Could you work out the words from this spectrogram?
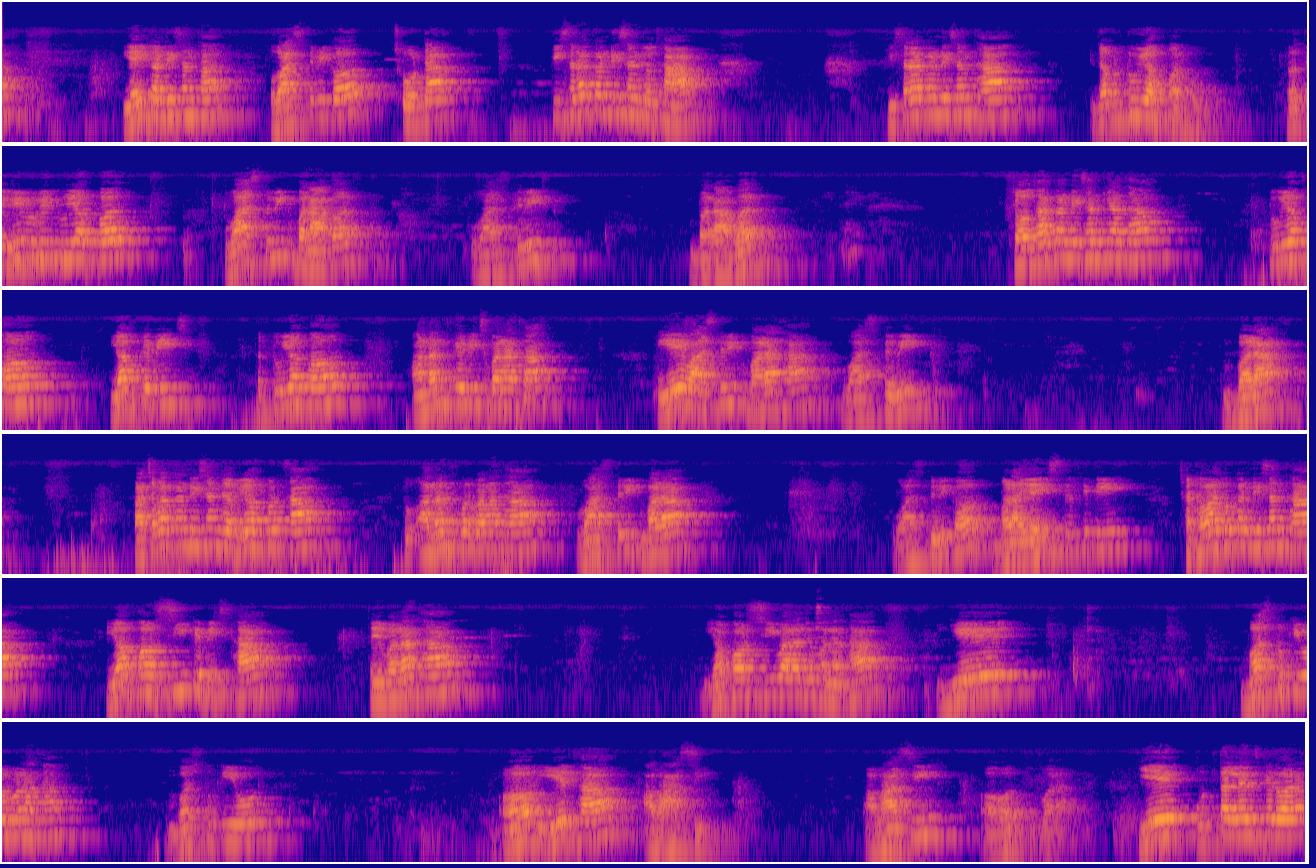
यही कंडीशन था, वास्तविक और छोटा। तीसरा कंडीशन जो था तीसरा कंडीशन था जब टू एफ़ पर हो। प्रतिबिंब भी टू एफ़ पर, वास्तविक बराबर वास्तविक बराबर। चौथा कंडीशन क्या था? टू एफ़ और एफ़ के बीच तो टू एफ़ और अनंत के बीच बना था। ये वास्तविक बड़ा था, वास्तविक बड़ा पांचवा कंडीशन जब यह पर था तो अनंत पर बना था, वास्तविक बड़ा, वास्तविक और बड़ा यही स्थिति थी। छठवा जो कंडीशन था यफ और सी के बीच था तो ये बना था। यफ और सी वाला जो बना था, ये वस्तु की ओर बना था। वस्तु की ओर और ये था आभासी। आभासी और वरा। ये उत्तर लेंस के द्वारा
